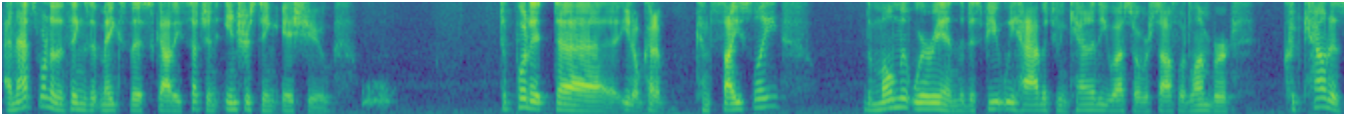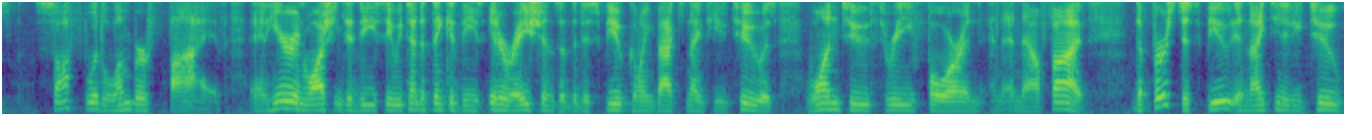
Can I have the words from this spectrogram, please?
And that's one of the things that makes this, Scotty, such an interesting issue to put it, uh, you know, kind of concisely, the moment we're in, the dispute we have between Canada and the U.S. over softwood lumber could count as softwood lumber 5. And here in Washington, D.C., we tend to think of these iterations of the dispute going back to 1982 as 1, 2, 3, 4, and, and, and now 5. The first dispute in 1982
